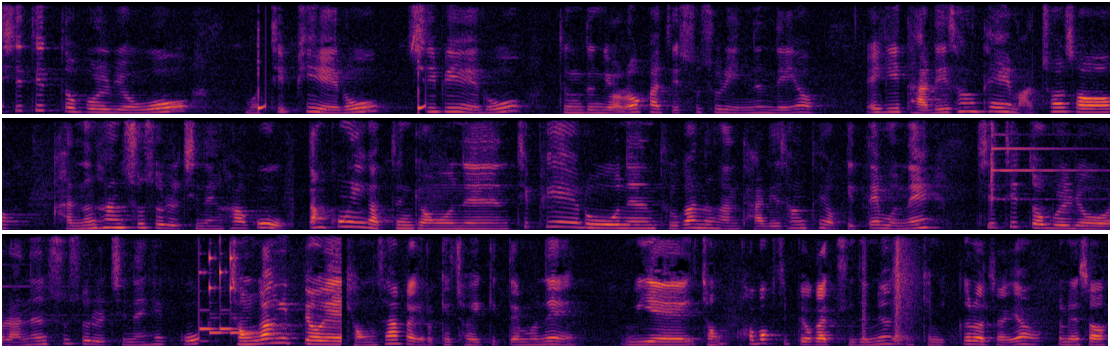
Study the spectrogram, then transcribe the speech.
CTW, 뭐 TPA로, CBA로 등등 여러 가지 수술이 있는데요. 아기 다리 상태에 맞춰서 가능한 수술을 진행하고 땅콩이 같은 경우는 TPA로는 불가능한 다리 상태였기 때문에 CTW라는 수술을 진행했고 정강이뼈에 경사가 이렇게 져 있기 때문에 위에 정, 허벅지뼈가 디르면 이렇게 미끄러져요. 그래서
